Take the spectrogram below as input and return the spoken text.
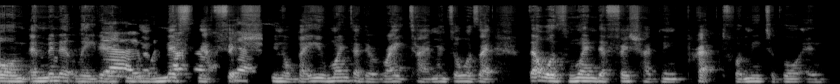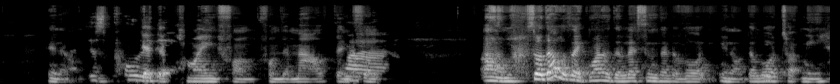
or a minute later, Yeah, he it would have would not missed that fish, yes. you know, but he went at the right time. And so it was like, that was when the fish had been prepped for me to go and, you know, Just pull get the in. coin from from the mouth. And so Wow. um so that was like one of the lessons that the lord you know the lord taught me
